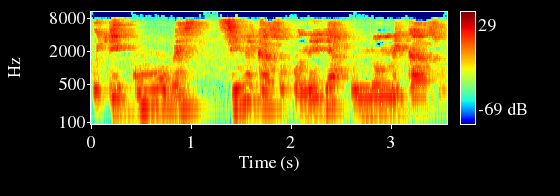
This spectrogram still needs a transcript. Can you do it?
oye, ¿cómo ves? ¿Si me caso con ella o no me caso?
